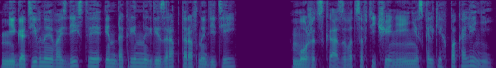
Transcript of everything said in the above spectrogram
негативное воздействие эндокринных дизрапторов на детей может сказываться в течение нескольких поколений.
